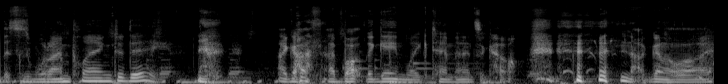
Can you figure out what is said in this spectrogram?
This is what I'm playing today. I got I bought the game like 10 minutes ago. Not gonna lie.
